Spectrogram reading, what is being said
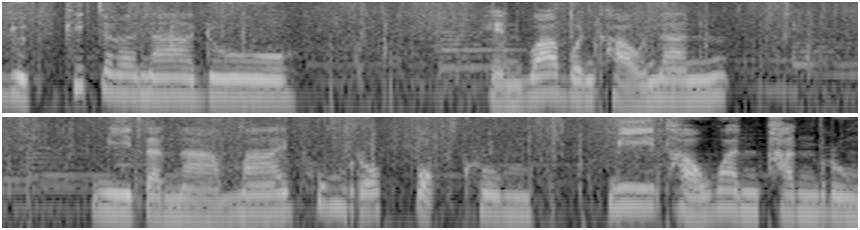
หยุดพิจารณาดู เห็นว่าบนเขานั้น มีแต่หนามไม้พุ่มรกปกคลุม มีเถาวันพันรุง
